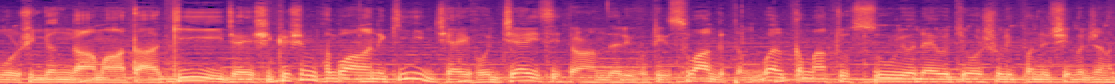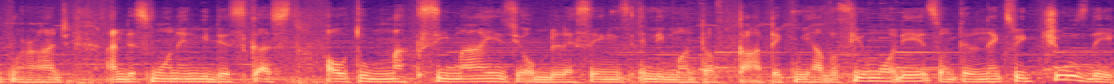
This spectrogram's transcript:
बोल श्री गंगा माता की जय श्री कृष्ण भगवान की जय हो जय सीताराम देरी होती स्वागतम welcome back to Sooryoday with your Shri Pandit Shiva Janak Maharaj. And this morning we discussed how to maximize your blessings in the month of Kartik. We have a few more days until next week Tuesday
